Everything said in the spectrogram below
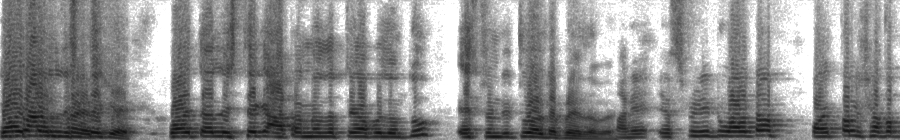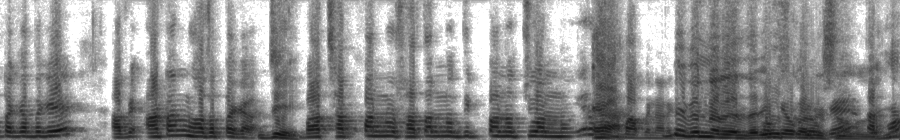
পঁয়তাল্লিশ থেকে পঁয়তাল্লিশ থেকে আটান্ন হাজার টাকা পর্যন্ত এস টোয়েন্টি টু আলটা পেয়ে যাবে। মানে এস টোয়েন্টি টু আলটা পঁয়তাল্লিশ হাজার টাকা থেকে আপনি আটান্ন হাজার টাকা জি। বা ছাপ্পান্ন সাতান্ন তিপ্পান্ন চুয়ান্ন এরকম হ্যাঁ, পাবেন বিভিন্ন রেঞ্জের ইউজ কন্ডিশন তারপর?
